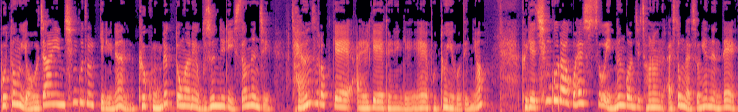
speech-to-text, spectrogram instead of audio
보통 여자인 친구들끼리는 그 공백 동안에 무슨 일이 있었는지 자연스럽게 알게 되는 게 보통이거든요. 그게 친구라고 할 수 있는 건지 저는 알쏭달쏭 했는데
